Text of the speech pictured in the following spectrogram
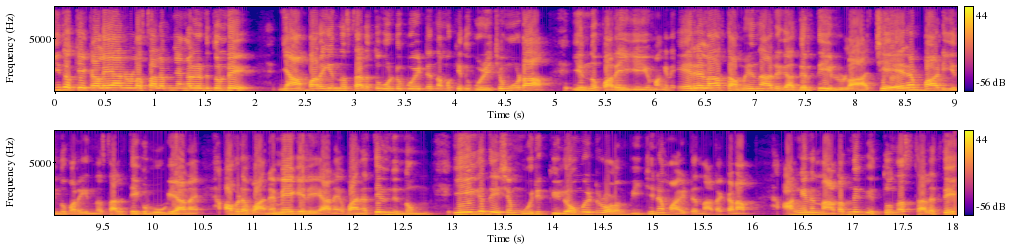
ഇതൊക്കെ കളയാനുള്ള സ്ഥലം ഞങ്ങൾ എടുത്തുണ്ട് ഞാൻ പറയുന്ന സ്ഥലത്ത് കൊണ്ടുപോയിട്ട് നമുക്കിത് കുഴിച്ചു മൂടാം എന്ന് പറയുകയും അങ്ങനെ കേരള തമിഴ്നാട് അതിർത്തിയിലുള്ള ചേരമ്പാടി എന്ന് പറയുന്ന സ്ഥലത്തേക്ക് പോവുകയാണ്. അവിടെ വനമേഖലയാണ്. വനത്തിൽ നിന്നും ഏകദേശം ഒരു കിലോമീറ്ററോളം വിജനമായിട്ട് നടക്കണം. അങ്ങനെ നടന്ന് എത്തുന്ന സ്ഥലത്തെ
